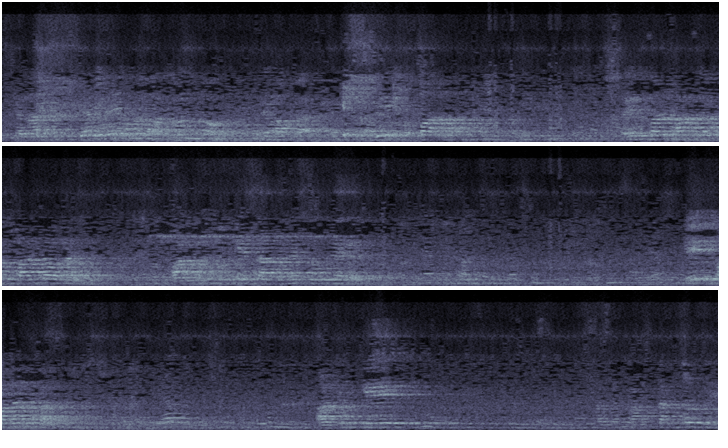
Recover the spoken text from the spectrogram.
उसके बाद पर हम लोग पांडव है पांडव के साथ में सुनते हैं एक पलक का। अर्जुन के हस्ताक्षर में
